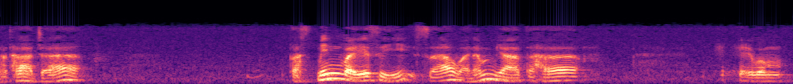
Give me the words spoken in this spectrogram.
तथा च तस्मिन् वयसि स वनम् यातः। एवं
